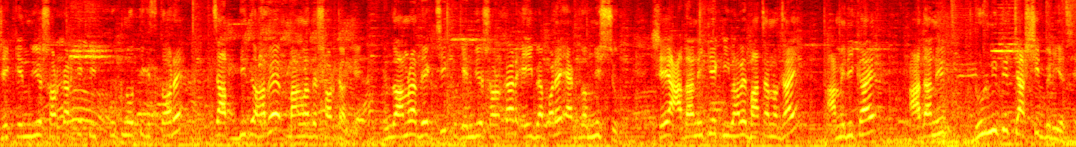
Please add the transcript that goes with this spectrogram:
সেই কেন্দ্রীয় সরকারকে কূটনৈতিক স্তরে চাপ দিতে হবে বাংলাদেশ সরকারকে? কিন্তু আমরা দেখছি কেন্দ্রীয় সরকার এই ব্যাপারে একদম নিশ্চুপ। সে আদানিকে কীভাবে বাঁচানো যায়? আমেরিকায় আদানির দুর্নীতির চার্জশিট বেরিয়েছে।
